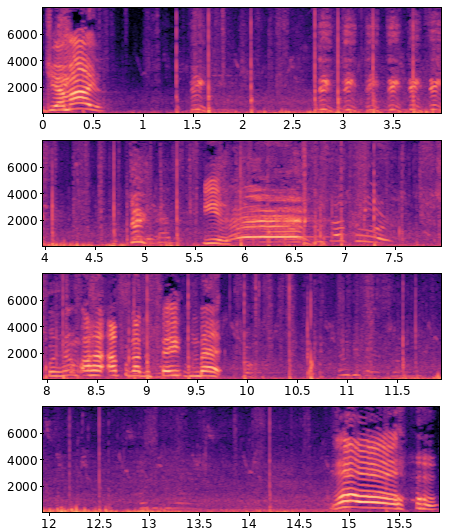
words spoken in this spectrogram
Jeremiah. D. D. D. D. D. D. D. D. Yeah. For him, I, I forgot to pay him back. Whoa!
